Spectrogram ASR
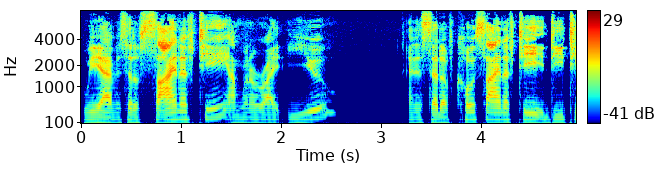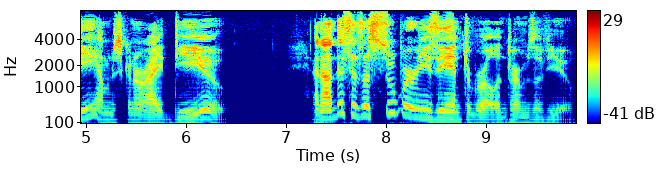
we have, instead of sine of t, I'm going to write u. And instead of cosine of t dt, I'm just going to write du. And now this is a super easy integral in terms of u.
